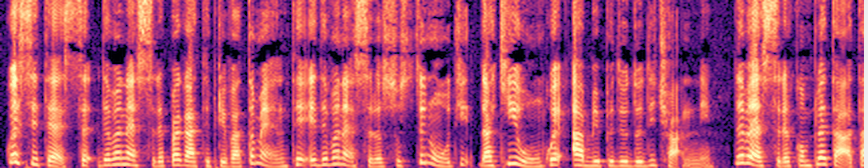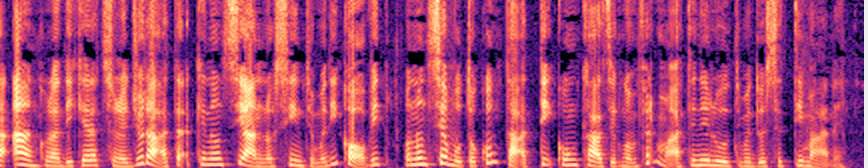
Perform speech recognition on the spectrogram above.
Questi test devono essere pagati privatamente e devono essere sostenuti da chiunque abbia più di 12 anni. Deve essere completata anche una dichiarazione giurata che non si hanno sintomi di Covid o non si è avuto contatti con casi confermati nelle ultime due settimane.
